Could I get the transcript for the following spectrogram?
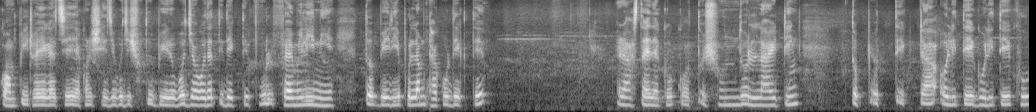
কমপ্লিট হয়ে গেছে। এখন সেজে গুজে শুধু বেরোবো জগদ্ধাত্রী দেখতে ফুল ফ্যামিলি নিয়ে। তো বেরিয়ে পড়লাম ঠাকুর দেখতে। রাস্তায় দেখো কত সুন্দর লাইটিং তো প্রত্যেকটা অলিতে, গলিতে খুব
